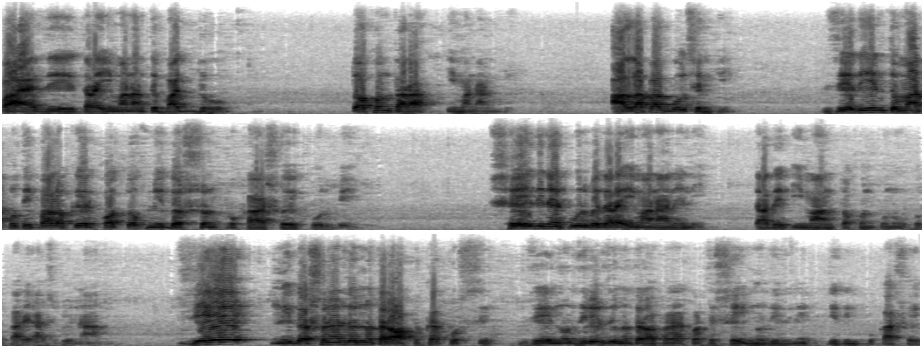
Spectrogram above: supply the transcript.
পায় যে তারা ইমান আনতে বাধ্য, তখন তারা ইমান আনবে। আল্লাহ পাক বলছেন কি? যেদিন তোমার প্রতিপালকের কতক নিদর্শন প্রকাশ হয়ে পড়বে, সেই দিনের পূর্বে যারা ইমান আনেনি, তাদের ইমান তখন কোনো উপকারে আসবে না। যে নিদর্শনের জন্য তারা অপেক্ষা করছে, যে নজিরের জন্য তারা অপেক্ষা করছে, সেই নজির যেদিন প্রকাশ হয়ে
